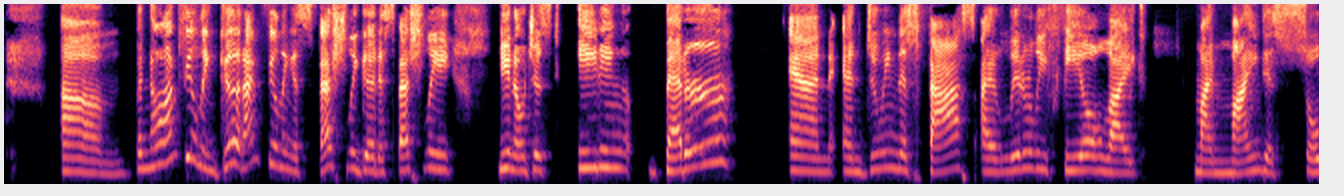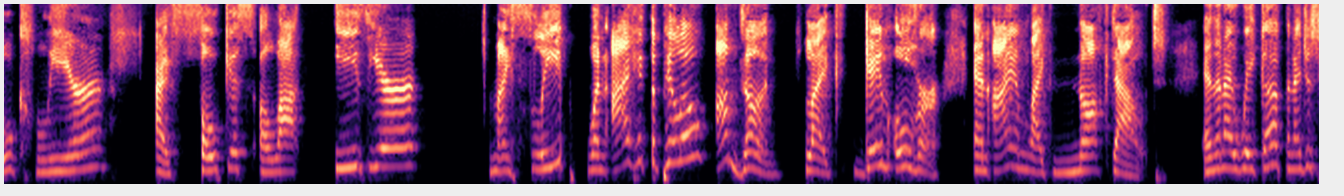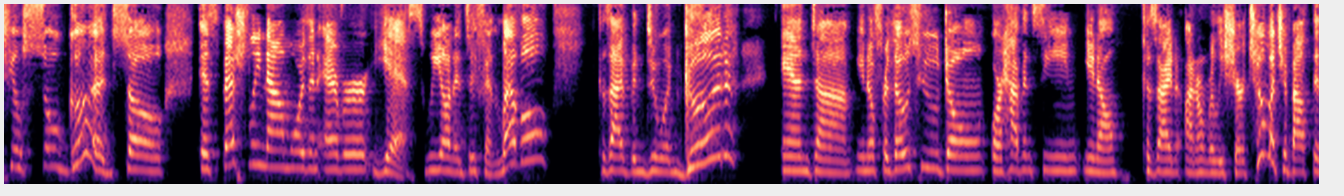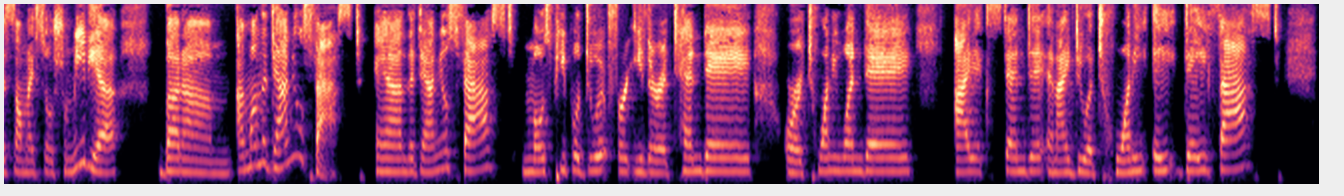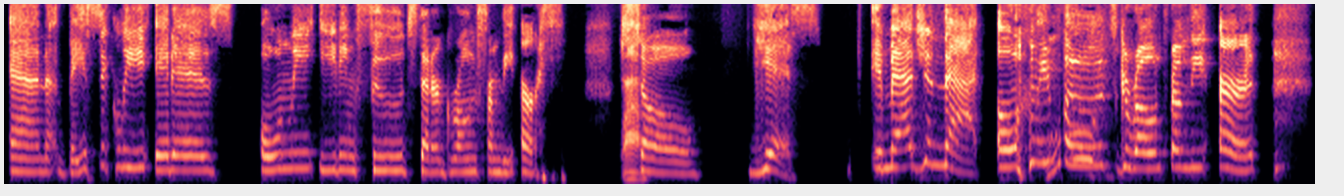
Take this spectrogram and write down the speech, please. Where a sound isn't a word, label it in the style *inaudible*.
Um, but no, I'm feeling good. I'm feeling especially good, especially, you know, just eating better and and doing this fast. I literally feel like my mind is so clear I focus a lot easier. My sleep, when I hit the pillow, I'm done. Like game over. And I am like knocked out. And then I wake up and I just feel so good. So, especially now more than ever, yes, we on a different level because I've been doing good. And, um, you know, for those who don't or haven't seen, you know, because I, I don't really share too much about this on my social media, but um, I'm on the Daniels fast. And the Daniels fast, most people do it for either a 10 day or a 21 day. I extend it and I do a 28 day fast. And basically, it is only eating foods that are grown from the earth. Wow. So, yes, imagine that only Ooh. foods grown from the earth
